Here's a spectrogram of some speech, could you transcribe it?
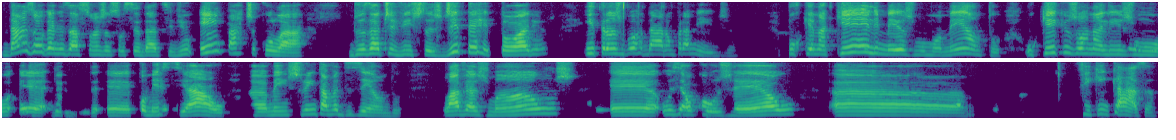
das organizações da sociedade civil, em particular dos ativistas de território, e transbordaram para a mídia. Porque naquele mesmo momento, o que, que o jornalismo é, é, comercial, mainstream, estava dizendo? Lave as mãos, é, use álcool gel, uh, fique em casa.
